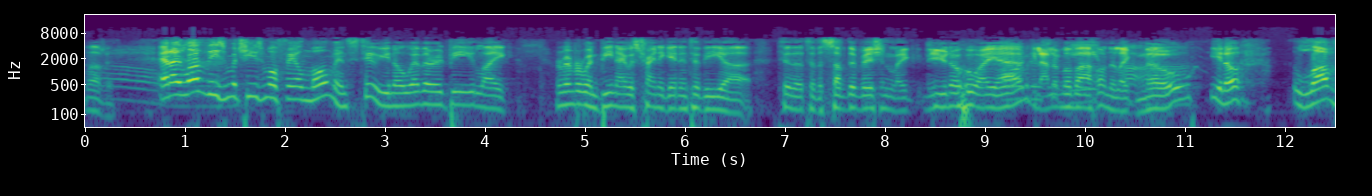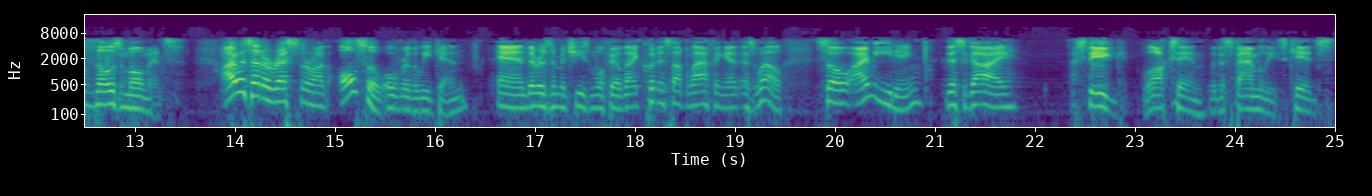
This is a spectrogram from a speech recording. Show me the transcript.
Love it. And I love these machismo fail moments too, you know, whether it be like remember when Bean I was trying to get into the uh to the to the subdivision like, do you know who I am? Oh, Kilala Mr. mo ba ako? Bean. And they're like, Uh-uh. "No." You know, love those moments. I was at a restaurant also over the weekend and there was a machismo fail that I couldn't stop laughing at as well. So I'm eating, this guy Stig walks in with his family, his kids,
